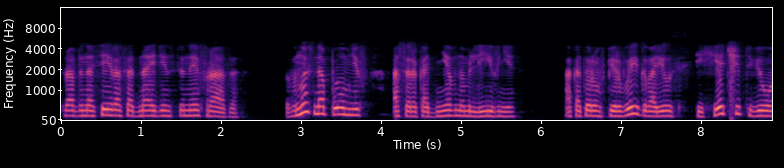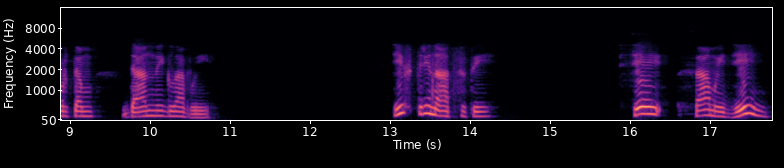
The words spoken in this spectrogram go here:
Правда, на сей раз одна единственная фраза, вновь напомнив о сорокодневном ливне, о котором впервые говорилось в стихе четвертом данной главы. Стих тринадцатый. В сей самый день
